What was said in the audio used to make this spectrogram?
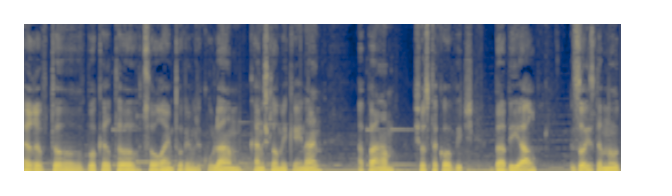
ערב טוב, בוקר טוב, צהריים טובים לכולם, כאן שלומי קינן. הפעם שוסטקוביץ' בא ביער. זו הזדמנות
